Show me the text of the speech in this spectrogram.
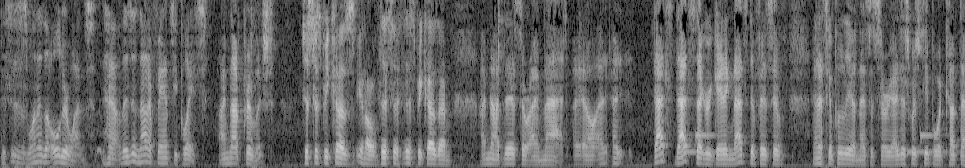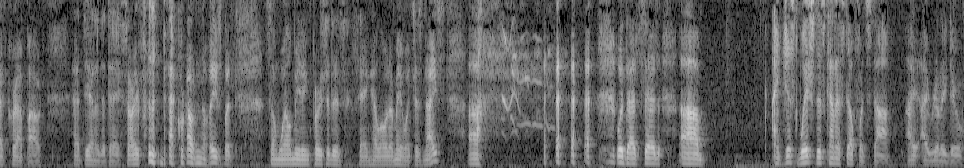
This is one of the older ones. This is not a fancy place. I'm not privileged. Just just because you know this is this because I'm I'm not this or I'm that. You know, I, I, that's that's segregating. That's divisive and it's completely unnecessary. I just wish people would cut that crap out at the end of the day. Sorry for the background noise, but some well-meaning person is saying hello to me, which is nice. Uh, with that said, um, I just wish this kind of stuff would stop. I, I really do.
